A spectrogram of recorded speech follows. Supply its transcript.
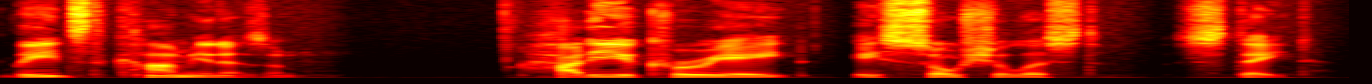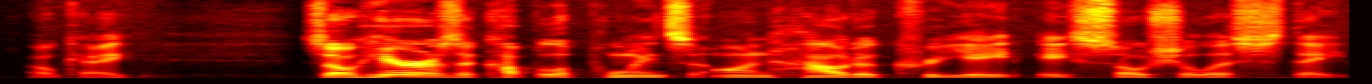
leads to communism. How do you create a socialist state? Okay. So here is a couple of points on how to create a socialist state.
